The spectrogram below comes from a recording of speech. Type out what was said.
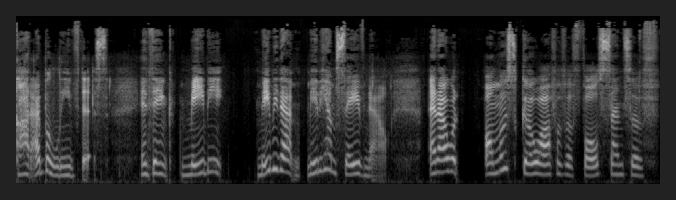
God, I believe this and think maybe maybe that maybe I'm saved now. And I would almost go off of a false sense of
